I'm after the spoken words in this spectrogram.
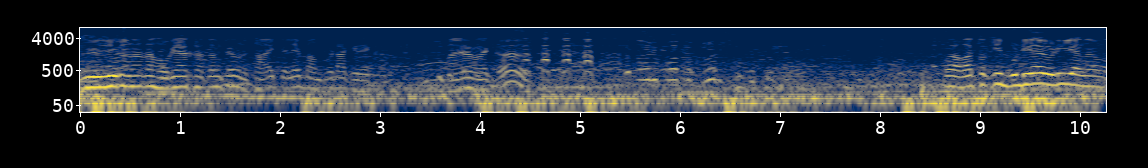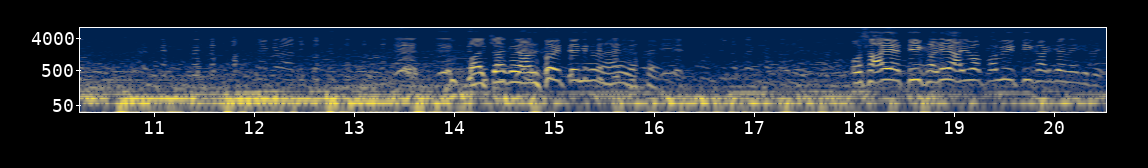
ਮਿਊਜ਼ਿਕ ਵਾਲਾ ਤਾਂ ਹੋ ਗਿਆ ਖਤਮ, ਤੇ ਹੁਣ ਸਾਰੇ ਚੱਲੇ ਬੰਬ ਪਟਾਕੇ ਦੇਖਣ। ਆਏ ਮਾਈਕ। ਭਰਾਵਾ, ਤੂੰ ਕੀ ਬੁੱਢੀਆਂ ਉੜੀ ਜਾਣਾ ਵਾ? ਬਾਚਾ ਕਰਾ ਦਿਓ, ਇੱਥੇ ਨਹੀਂ ਹੋਣਾ ਹੈਗਾ। ਉਹ ਸਾਰੇ ਇੱਥੇ ਹੀ ਖੜੇ, ਆਜੋ, ਆਪਾਂ ਵੀ ਇੱਥੇ ਹੀ ਖੜ ਜਾਣੇ ਕਿਤੇ।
